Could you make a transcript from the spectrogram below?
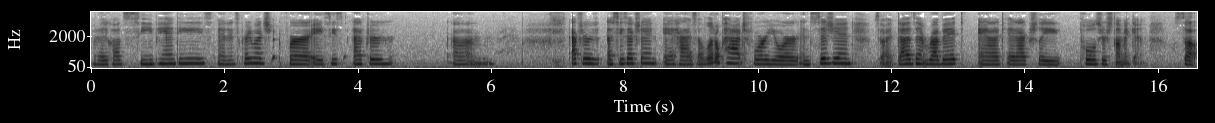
what are they called, C panties. And it's pretty much for a C after, um, after a C-section, it has a little patch for your incision so it doesn't rub it and it actually pulls your stomach in. So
